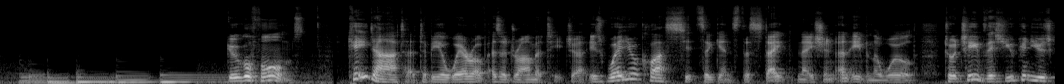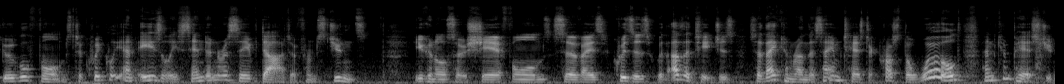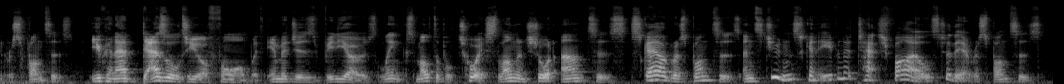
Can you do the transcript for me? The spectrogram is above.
Google Forms. Key data to be aware of as a drama teacher is where your class sits against the state, nation, and even the world. To achieve this, you can use Google Forms to quickly and easily send and receive data from students. You can also share forms, surveys, quizzes with other teachers so they can run the same test across the world and compare student responses. You can add Dazzle to your form with images, videos, links, multiple choice, long and short answers, scaled responses, and students can even attach files to their responses.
